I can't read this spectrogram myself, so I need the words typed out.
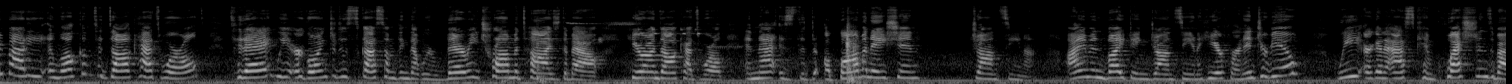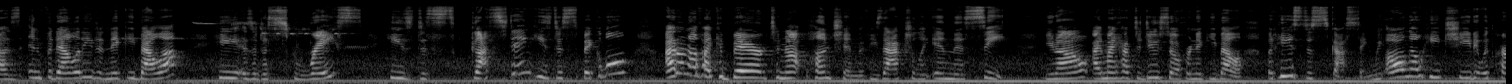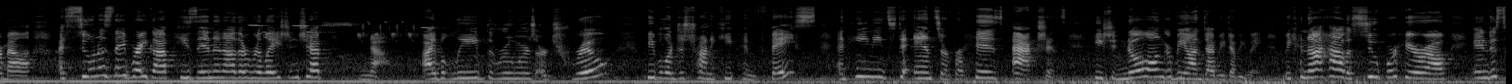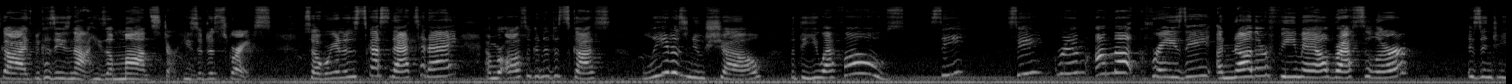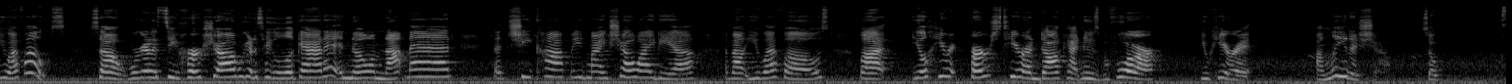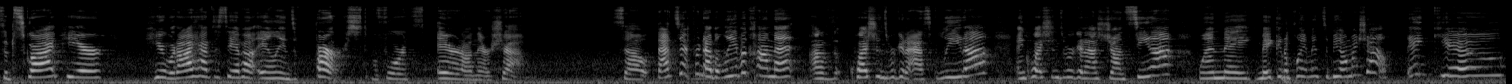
everybody and welcome to Dollkat's World. Today we are going to discuss something that we're very traumatized about here on Dollkat's World and that is the abomination John Cena. I am inviting John Cena here for an interview. We are going to ask him questions about his infidelity to Nikki Bella. He is a disgrace. He's disgusting. He's despicable. I don't know if I could bear to not punch him if he's actually in this seat. You know, I might have to do so for Nikki Bella, but he's disgusting. We all know he cheated with Carmella. As soon as they break up, he's in another relationship. No, I believe the rumors are true. People are just trying to keep him face, and he needs to answer for his actions. He should no longer be on WWE. We cannot have a superhero in disguise because he's not. He's a monster. He's a disgrace. So we're going to discuss that today, and we're also going to discuss Lita's new show with the UFOs. See? See, Grim, I'm not crazy. Another female wrestler is into UFOs. So we're going to see her show. We're going to take a look at it. And no, I'm not mad that she copied my show idea about UFOs. But you'll hear it first here on Dollkat News before you hear it on Lita's show. So subscribe here. Hear what I have to say about aliens first before it's aired on their show. So that's it for now, but leave a comment of questions we're going to ask Lita and questions we're going to ask John Cena when they make an appointment to be on my show. Thank you.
